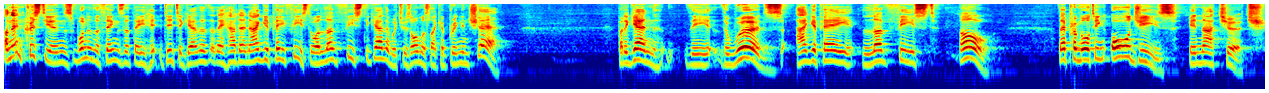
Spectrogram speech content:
And then Christians, one of the things that they did together, that they had an agape feast or a love feast together, which was almost like a bring and share. But again, the, the words agape, love feast, oh, they're promoting orgies in that church.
